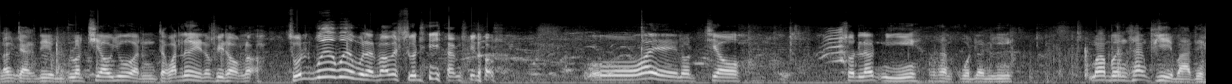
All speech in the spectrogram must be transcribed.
หลังจากที่รถเชี่ยวอยู่อันจังหวัดเลยเนาะพี่น้องเนาะสวนบื้อบื้อเหมือนมาไปสวนที่ยังพี่น้องโอ้ยรถเชี่ยวชนแล้วหนีท่านกวดแล้วหนีมาเบิ่งข้างพี่บาดนี่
